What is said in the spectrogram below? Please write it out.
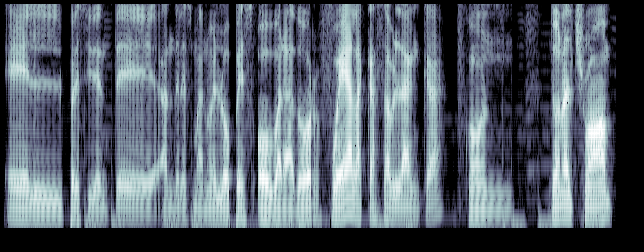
el presidente Andrés Manuel López Obrador fue a la Casa Blanca con Donald Trump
